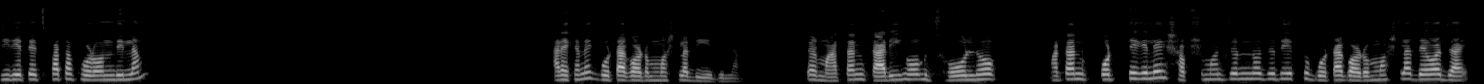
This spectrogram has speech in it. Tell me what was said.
জিরে তেজপাতা ফোড়ন দিলাম। আর এখানে গোটা গরম মশলা দিয়ে দিলাম। এবার মাটন কারি হোক, ঝোল হোক, মাটন করতে গেলে সবসময়ের জন্য যদি একটু গোটা গরম মশলা দেওয়া যায়,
